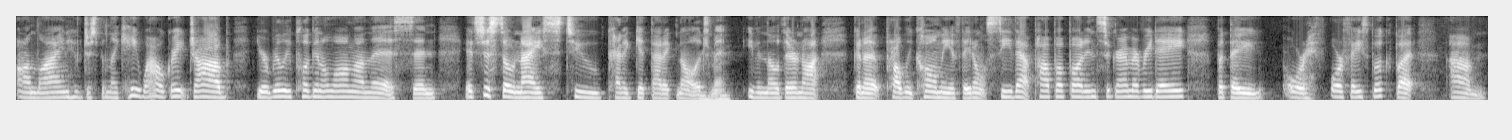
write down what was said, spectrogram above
online who've just been like hey wow great job. You're really plugging along on this. And it's just so nice to kind of get that acknowledgement even though they're not going to probably call me if they don't see that pop up on instagram every day but they or or facebook but um,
